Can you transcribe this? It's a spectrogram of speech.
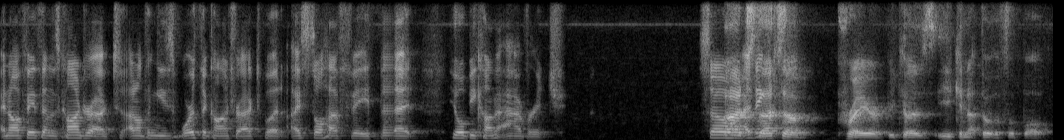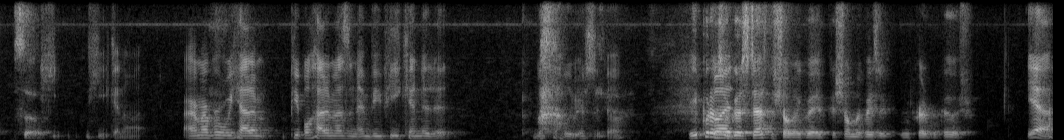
I don't have faith in his contract. I don't think he's worth the contract, but I still have faith that he'll become average. So that's think, that's a prayer because he cannot throw the football. So he, he cannot. I remember we had him. People had him as an MVP candidate a couple years ago. He put up but, some good stats for Sean McVay because Sean McVay's an incredible coach. Yeah,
